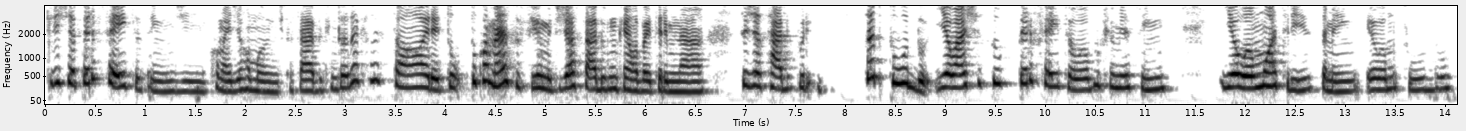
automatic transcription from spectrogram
clichê perfeito, assim, de comédia romântica, sabe? Tem toda aquela história. Tu, tu começa o filme, tu já sabe com quem ela vai terminar, tu já sabe por. Sabe tudo. E eu acho isso perfeito. Eu amo filme assim. E eu amo a atriz também, eu amo tudo.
